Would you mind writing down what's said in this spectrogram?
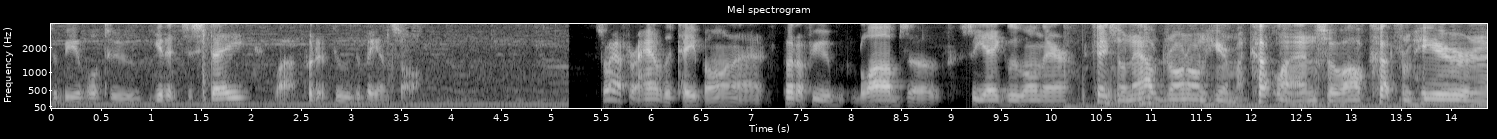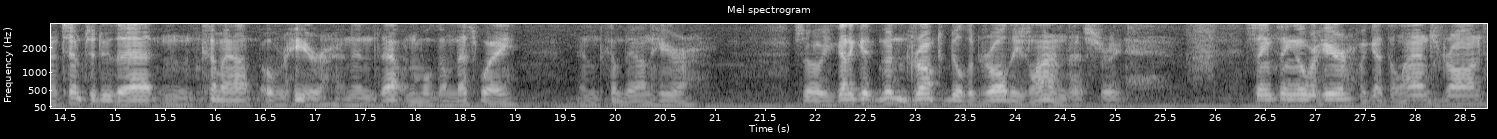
to be able to get it to stay while I put it through the bandsaw. So after I have the tape on, I put a few blobs of CA glue on there. Okay, so now I've drawn on here my cut line, so I'll cut from here and attempt to do that and come out over here. And then that one will come this way and come down here. So you gotta get good and drunk to be able to draw these lines that straight. Same thing over here, we got the lines drawn.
